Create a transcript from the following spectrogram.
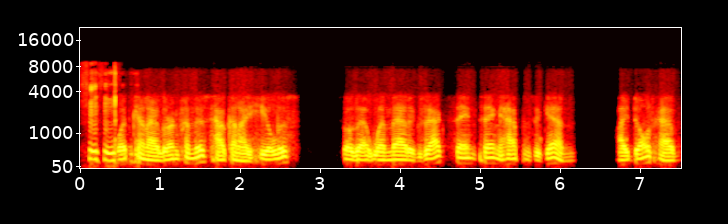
what can I learn from this? How can I heal this? So that when that exact same thing happens again, I don't have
